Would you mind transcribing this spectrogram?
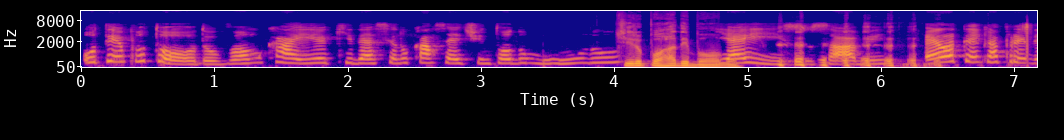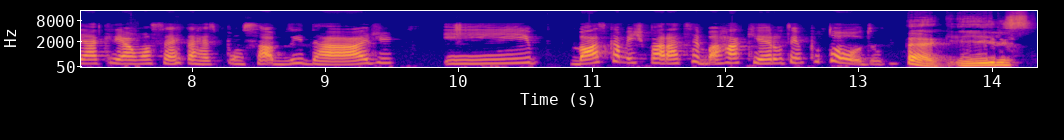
o tempo todo. Vamos cair aqui descendo o cacete em todo mundo. Tiro, porrada e bomba. E é isso, sabe? ela tem que aprender a criar uma certa responsabilidade e basicamente parar de ser barraqueira o tempo todo. É, e eles,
